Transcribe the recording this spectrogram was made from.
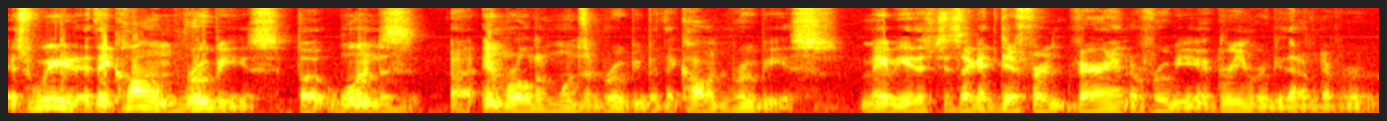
it's weird they call them rubies, but one's uh, emerald and one's a ruby, but they call them rubies. Maybe it's just like a different variant of ruby, a green ruby that I've never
